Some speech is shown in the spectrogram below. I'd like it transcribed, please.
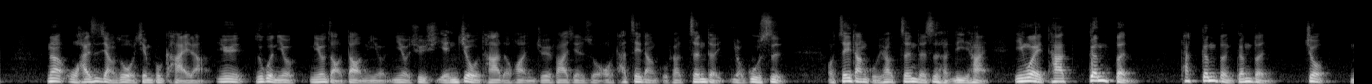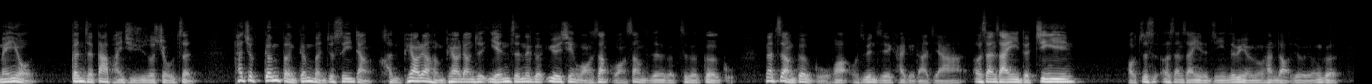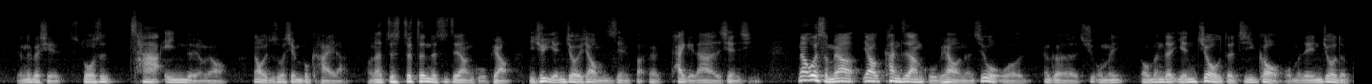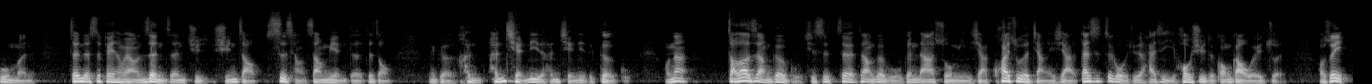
那我还是讲说我先不开啦，因为如果你有你有找到，你有你有去研究它的话，你就会发现说哦，它这档股票真的有故事。哦，这一档股票真的是很厉害，因为它根本，它根本根本就没有跟着大盘一起去做修正，它就根本根本就是一档很漂亮、很漂亮，就沿着那个月线往上往上的这个这个个股。那这档个股的话，我这边直接开给大家，二三三一的精英，哦，这是二三三一的精英，这边有没有看到？就有那个有那个写说是差音的，有没有？那我就说先不开了。那这这真的是这张股票，你去研究一下我们之前发呃开给大家的现行。那为什么要要看这张股票呢？其实我我那个去我们我们的研究的机构，我们的研究的部门，真的是非常非常认真去寻找市场上面的这种那个很很潜力的很潜力的个股。哦，那找到这档个股，其实这这档个股跟大家说明一下，快速的讲一下。但是这个我觉得还是以后续的公告为准。好，所以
